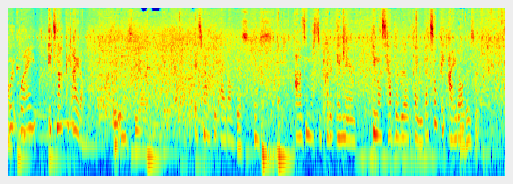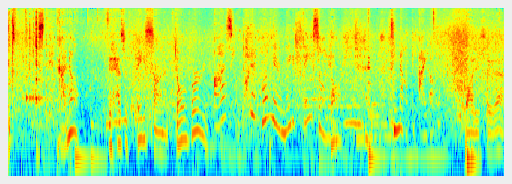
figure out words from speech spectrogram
Why? What, why? It's not the idol. It is the idol. It's not the idol. Yes, it is. Ozzy must have put it in there. He must have the real thing. That's not the idol. What is it? It's a stick. I know. It has a face on it. Don't worry. Ozzy put it on there, made a face on it. No, he didn't. It's not the idol. Why do you say that?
